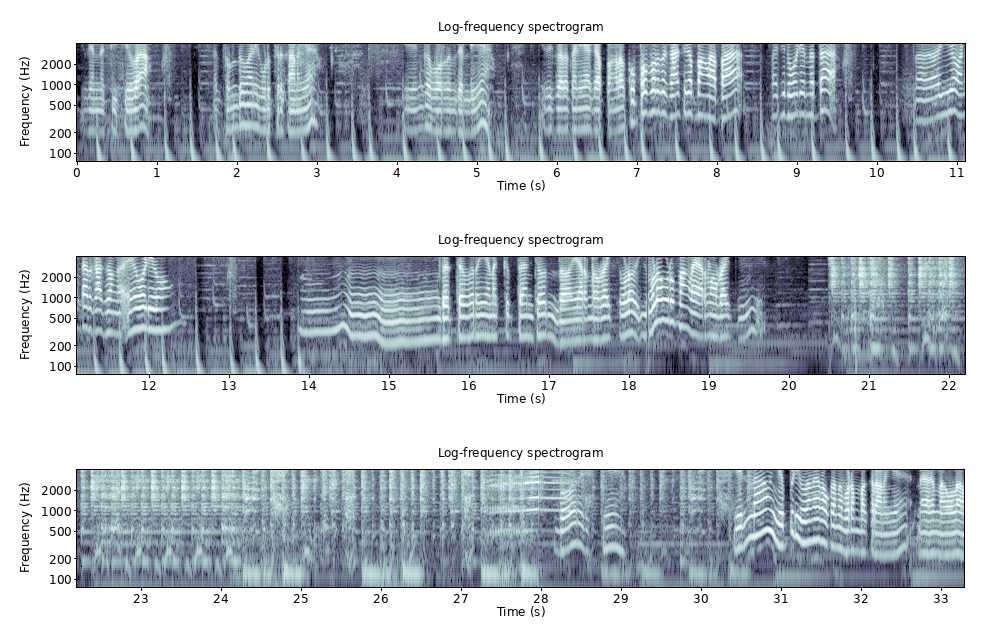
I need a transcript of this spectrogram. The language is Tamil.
இது என்ன டிஷ்யூவா துண்டு மாதிரி கொடுத்துருக்கானுங்க. இது எங்க போடுறதுன்னு தெரியலையே. இதுக்கு வேற கேட்பாங்களா? குப்பை போடுறது காசு கேட்பாங்களாப்பா? வச்சுட்டு ஓடி வந்துட்டா? வந்துட்டாரு ஏ இந்த தவிர எனக்கு தான் சொந்தம். இரநூறுவாய்க்கு இவ்வளோ இவ்வளோ கொடுப்பாங்களா இரநூறுவாய்க்கு? போர் அடிச்சு. எல்லாம் எப்படி இவ்வளோ நேரம் உட்காந்து படம் பார்க்குறானுங்க? நான் உள்ள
